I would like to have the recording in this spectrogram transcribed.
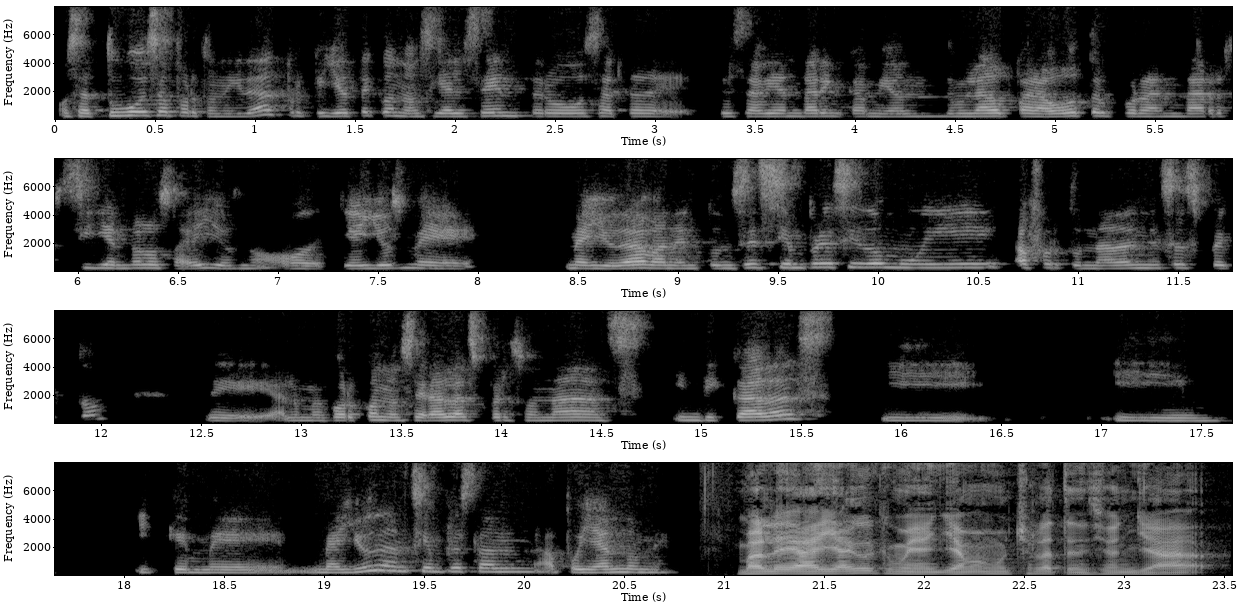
o sea, tuvo esa oportunidad porque yo te conocía el centro, o sea, te, sabía andar en camión de un lado para otro por andar siguiéndolos a ellos, ¿no? O de que ellos me, me ayudaban. Entonces, siempre he sido muy afortunada en ese aspecto de a lo mejor conocer a las personas indicadas y, y, y que me, me ayudan, siempre están apoyándome. Vale, hay algo que me llama mucho la atención ya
